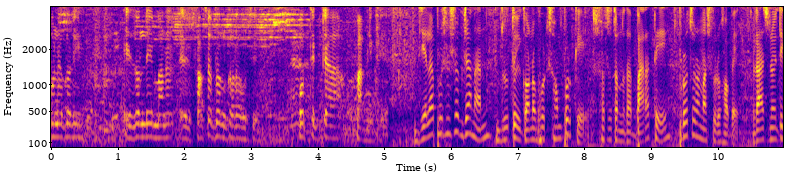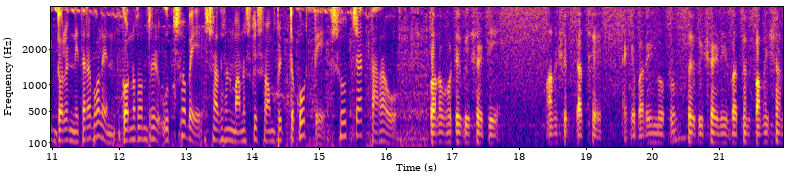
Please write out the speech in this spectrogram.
মনে করি এই জন্যই মানুষ সচেতন করা উচিত প্রত্যেকটা পাবলিককে। জেলা প্রশাসক জানান দ্রুতই গণভোট সম্পর্কে সচেতনতা বাড়াতে প্রচারণা শুরু হবে। রাজনৈতিক দলের নেতারা বলেন গণতন্ত্রের উৎসবে সাধারণ মানুষকে সম্পৃক্ত করতে সোচ্চার তারাও। গণভোটের বিষয়টি মানুষের কাছে একেবারেই নতুন। তো বিষয়ে নির্বাচন কমিশন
